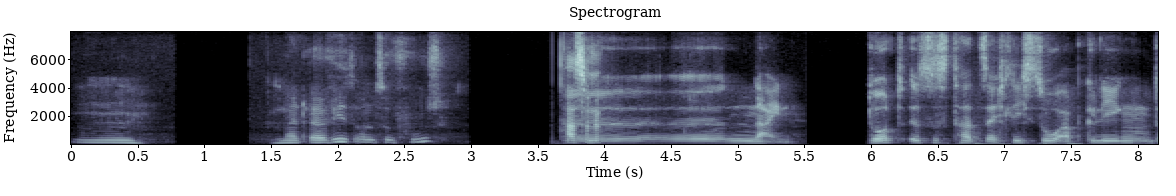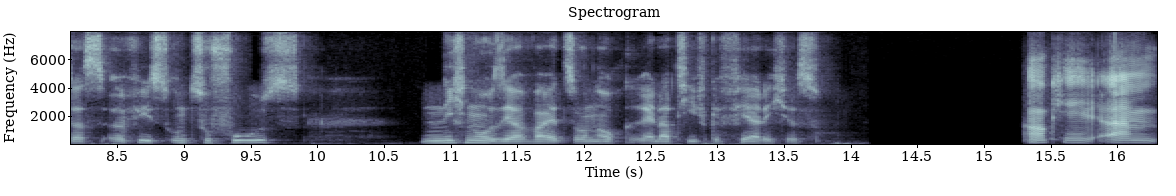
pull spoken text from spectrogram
Hm. Mit Öffis und zu Fuß? Hast du ne äh, nein. Dort ist es tatsächlich so abgelegen, dass Öffis und zu Fuß nicht nur sehr weit, sondern auch relativ gefährlich ist. Okay, ähm,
